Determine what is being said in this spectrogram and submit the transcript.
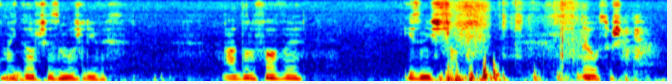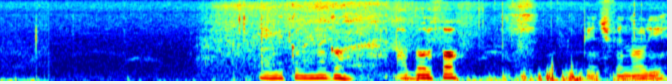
Najgorszy z możliwych. Adolfowy i zniszczony. Do usłyszenia. Mamy kolejnego Adolfo. 5 fenoli.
